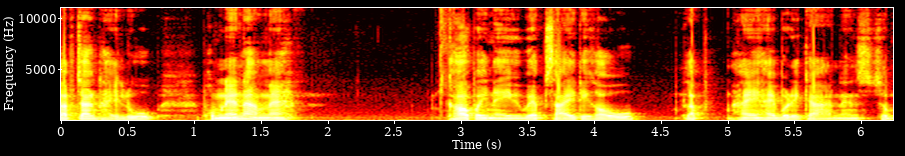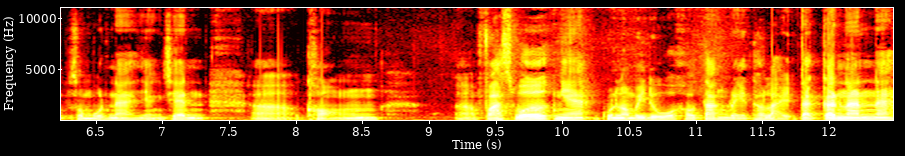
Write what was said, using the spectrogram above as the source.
รับจ้างถ่ายรูป ผมแนะนำนะ เข้าไปในเว็บไซต์ที่เขารับให้ให้บริการนะสสมมุตินะ อย่างเช่นอของ Fastwork เนี้ย คุณลองไปดูว่าเขาตั้ง rate เท่าไหร่ แต่ก็นั้นนะ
